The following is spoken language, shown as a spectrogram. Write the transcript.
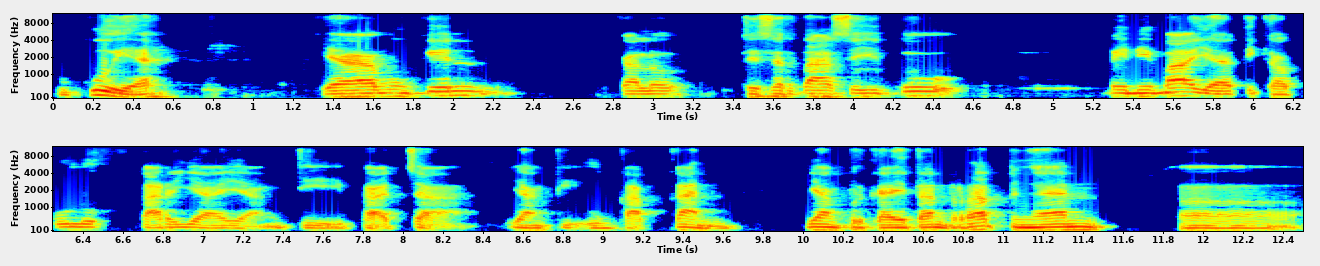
buku ya. Ya mungkin kalau disertasi itu minimal ya 30 karya yang dibaca, yang diungkapkan, yang berkaitan erat dengan uh,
